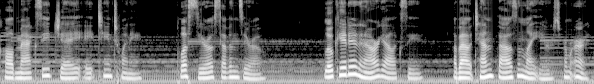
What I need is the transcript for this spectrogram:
called MAXI J 1820 plus 070, located in our galaxy about 10,000 light years from Earth.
